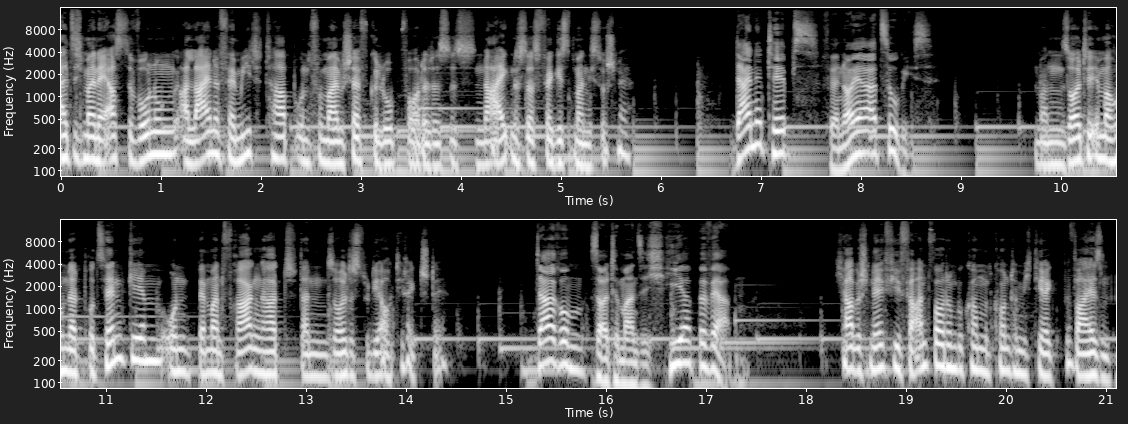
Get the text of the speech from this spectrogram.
Als ich meine erste Wohnung alleine vermietet habe und von meinem Chef gelobt wurde, das ist ein Ereignis, das vergisst man nicht so schnell. Deine Tipps für neue Azubis. Man sollte immer 100% geben und wenn man Fragen hat, dann solltest du die auch direkt stellen. Darum sollte man sich hier bewerben. Ich habe schnell viel Verantwortung bekommen und konnte mich direkt beweisen.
